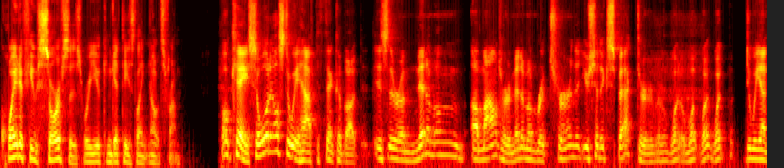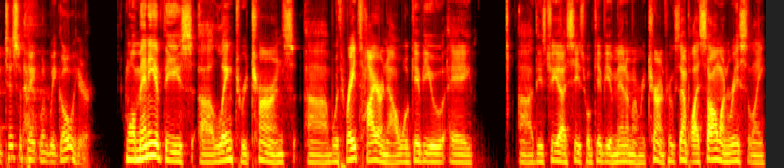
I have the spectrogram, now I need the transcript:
quite a few sources where you can get these linked notes from. Okay, so what else do we have to think about? Is there a minimum amount or a minimum return that you should expect, or what what what, what do we anticipate when we go here? Well, many of these uh, linked returns, uh, with rates higher now, will give you a uh, these GICs will give you a minimum return. For example, I saw one recently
